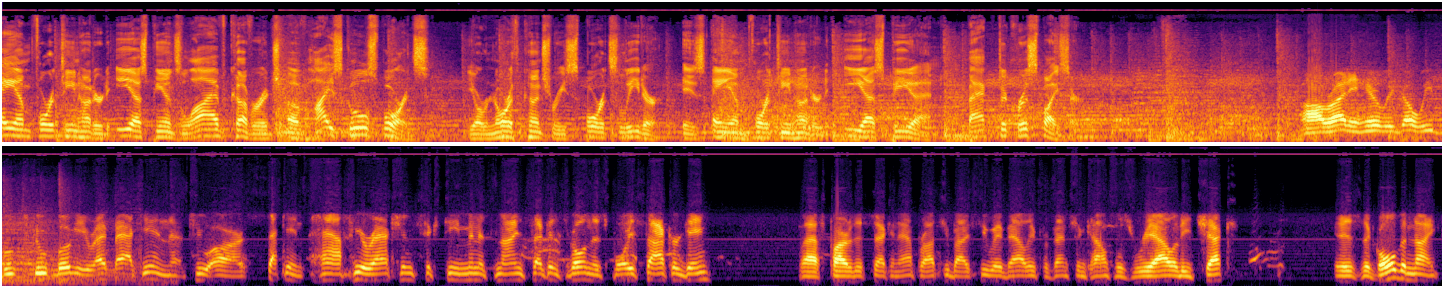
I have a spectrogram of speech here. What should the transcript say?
AM 1400 ESPN's live coverage of high school sports. Your North Country sports leader is AM 1400 ESPN. Back to Chris Spicer. All righty, here we go. We boot scoot boogie right back in to our second half here action. 16 minutes, 9 seconds to go in this boys soccer game. Last part of this second half brought to you by Seaway Valley Prevention Council's Reality Check. It is the Golden Knights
